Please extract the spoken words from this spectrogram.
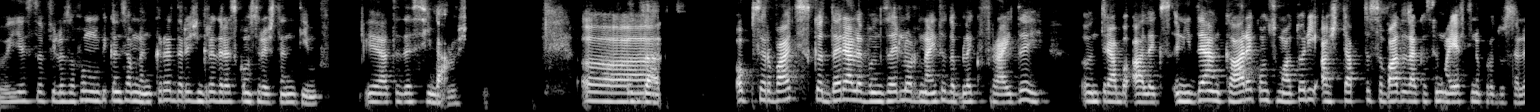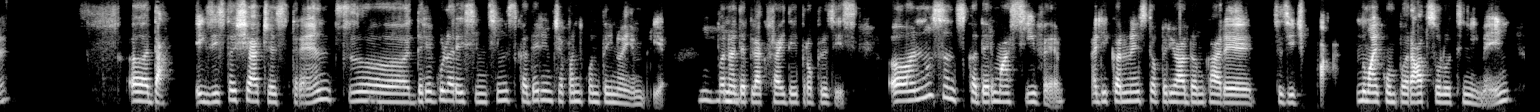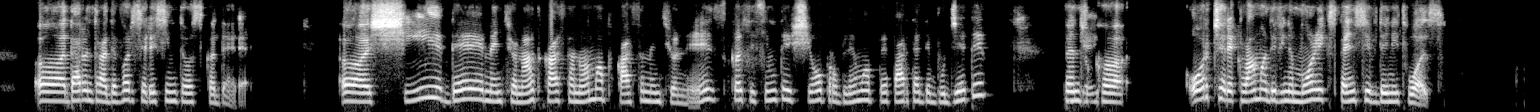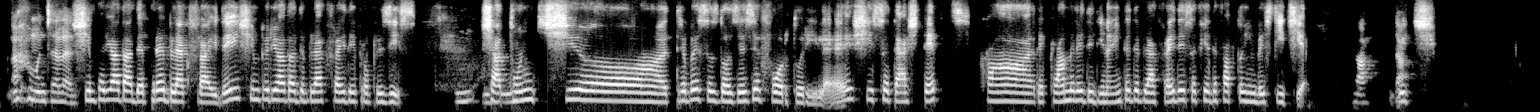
e să filozofăm un pic, înseamnă încredere și încredere se construiește în timp. E atât de simplu. Da. Uh, exact. Observați scăderea ale vânzărilor înainte de Black Friday? Întreabă Alex, în ideea în care consumatorii așteaptă să vadă dacă sunt mai ieftine produsele? Uh, da, există și acest trend. Uh, de regulă resimțim scăderi începând cu 1 noiembrie, uh-huh. până de Black Friday propriu-zis. Uh, nu sunt scăderi masive, adică nu este o perioadă în care să zici, pa, nu mai cumpără absolut nimeni, uh, dar într-adevăr se resimte o scădere. Uh, și de menționat, că asta nu am apucat să menționez, că se simte și o problemă pe partea de bugete, okay. pentru că orice reclamă devine more expensive than it was. Am înțeles. Și în perioada de pre-Black Friday și în perioada de Black Friday propriu-zis. Mm-hmm. Și atunci uh, trebuie să-ți dozezi eforturile și să te aștepți ca reclamele de dinainte de Black Friday să fie de fapt o investiție. Da, da. Which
